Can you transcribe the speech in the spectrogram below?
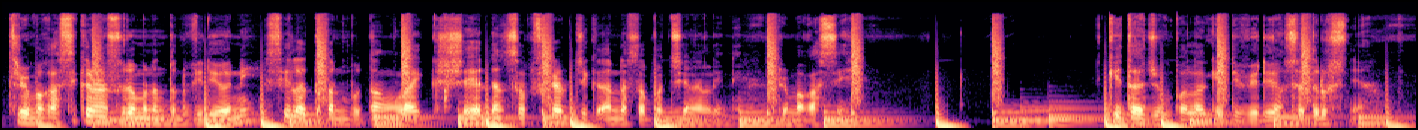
Terima kasih karena sudah menonton video ini. Sila tekan butang like, share, dan subscribe jika Anda support channel ini. Terima kasih. Kita jumpa lagi di video yang seterusnya.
